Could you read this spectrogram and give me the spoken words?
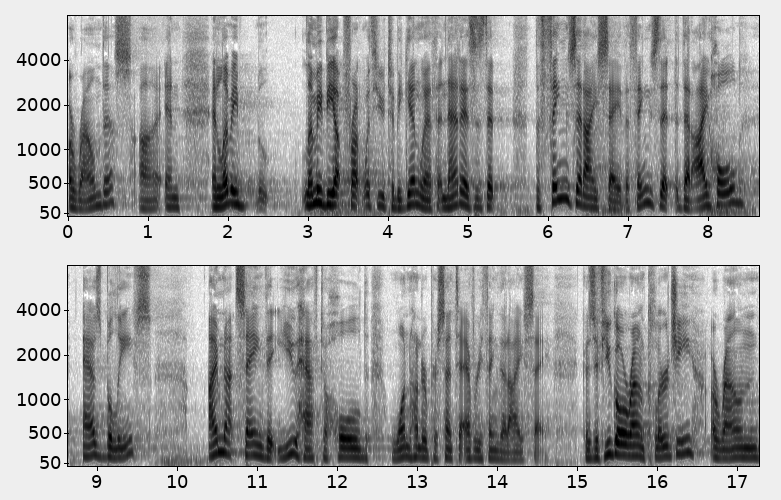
around this. Uh, and, and let, me, let me be upfront with you to begin with, and that is, is that the things that I say, the things that, that I hold as beliefs, I'm not saying that you have to hold 100% to everything that I say. Because if you go around clergy around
